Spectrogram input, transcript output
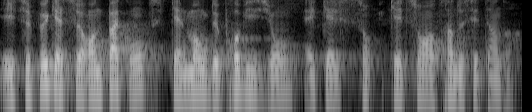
Et il se peut qu'elles ne se rendent pas compte qu'elles manquent de provisions et qu'elles sont, qu'elles sont en train de s'éteindre.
